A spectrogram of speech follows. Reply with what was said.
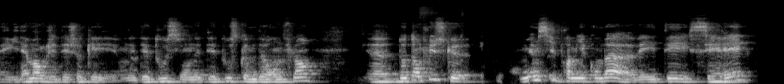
Évidemment que j'étais choqué. On était tous, on était tous comme de ronds de flanc. Euh, d'autant plus que même si le premier combat avait été serré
